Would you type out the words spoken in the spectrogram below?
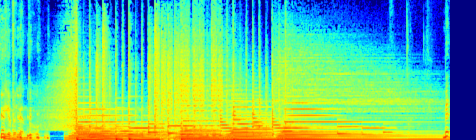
Det är väl ändå... Men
